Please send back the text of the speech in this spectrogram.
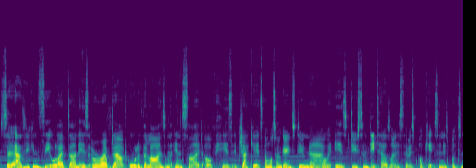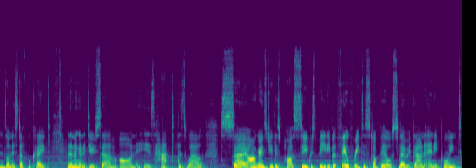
So as you can see, all I've done is rubbed out all of the lines on the inside of his jacket. And what I'm going to do now is do some details on it. So his pockets and his buttons on his duffel coat. And then I'm going to do some on his hat as well. So I'm going to do this part super speedy, but feel free to stop it or slow it down at any point,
